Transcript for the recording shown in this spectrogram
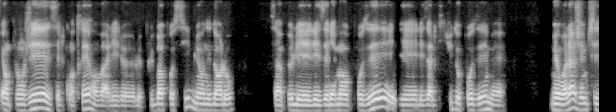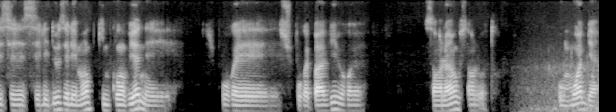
Et en plongée, c'est le contraire, on va aller le, le plus bas possible et on est dans l'eau. C'est un peu les, les éléments opposés et les, les altitudes opposées. Mais, mais voilà, j'aime ces, ces- c'est les deux éléments qui me conviennent et je pourrais, je pourrais pas vivre euh, sans l'un ou sans l'autre. Ou moins bien.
